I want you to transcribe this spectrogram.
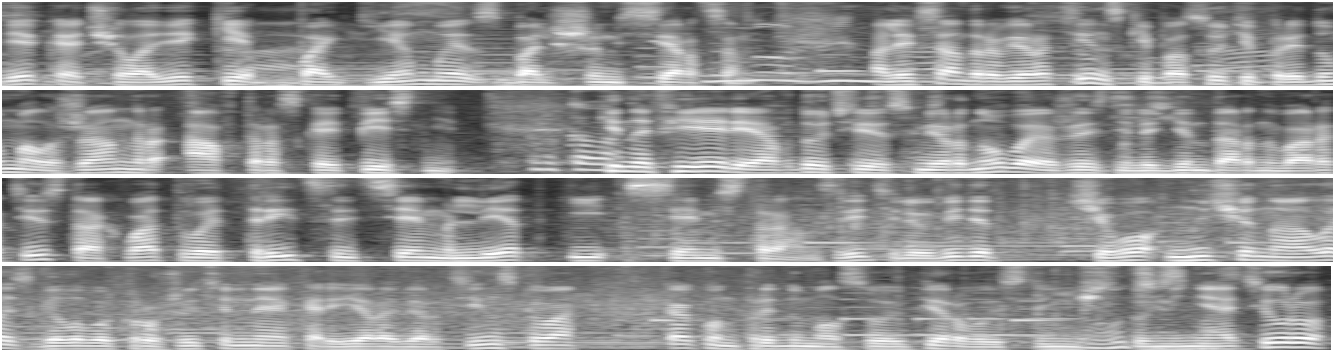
века, человеке богемы с большим сердцем. Александр Вертинский, по сути, придумал жанр авторской песни. Кинофеерия Авдотьи Смирновой о жизни легендарного артиста охватывает 37 лет и 7 стран. Зрители увидят, с чего начиналась головокружительная карьера Вертинского, как он придумал свою первую сценическую миниатюру миниатюру,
